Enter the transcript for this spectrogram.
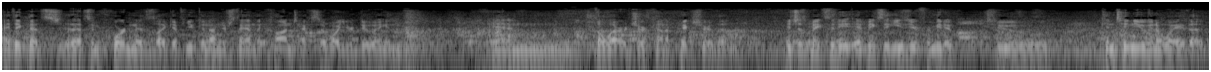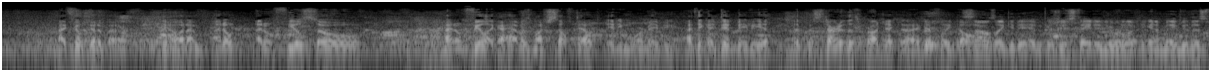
I think that's that's important is like if you can understand the context of what you're doing and in the larger kind of picture, then it just makes it e- it makes it easier for me to to continue in a way that I feel good about. You know, and I'm I don't I don't feel so I don't feel like I have as much self doubt anymore. Maybe I think I did maybe at, at the start of this project, and I definitely don't. Sounds like you did because you stated you were looking at maybe this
